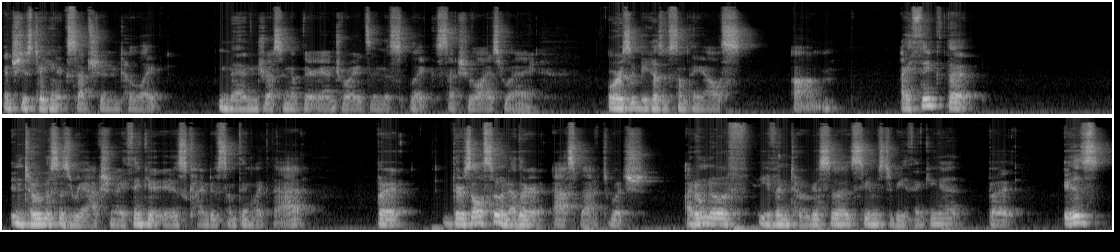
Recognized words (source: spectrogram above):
And she's taking exception to like men dressing up their androids in this like sexualized way. Or is it because of something else? Um i think that in Togusa's reaction i think it is kind of something like that. But there's also another aspect which I don't know if even Togusa seems to be thinking it, but is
